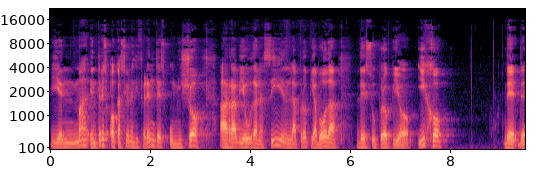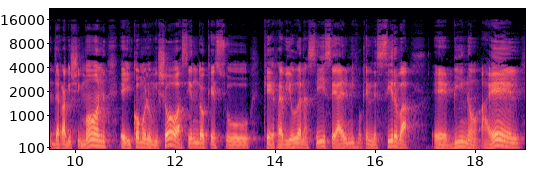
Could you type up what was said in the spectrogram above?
y en, más, en tres ocasiones diferentes humilló a Rabbi Yehuda Nasi en la propia boda de su propio hijo, de, de, Rabbi Shimon, eh, y cómo lo humilló, haciendo que, su, que Rabbi Yehuda Nasi sea él mismo quien le sirva eh, vino a él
